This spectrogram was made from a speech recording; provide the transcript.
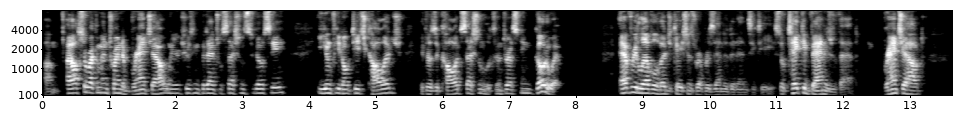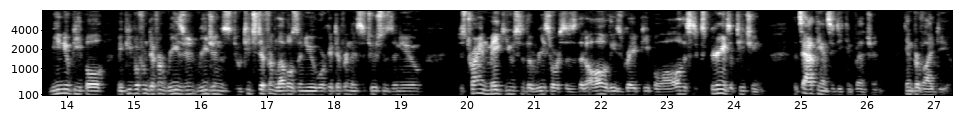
Um, I also recommend trying to branch out when you're choosing potential sessions to go see. Even if you don't teach college, if there's a college session that looks interesting, go to it. Every level of education is represented at NCTE, so take advantage of that. Branch out, meet new people, meet people from different region, regions who teach different levels than you, work at different institutions than you. Just try and make use of the resources that all of these great people, all this experience of teaching that's at the NCTE convention can provide to you.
